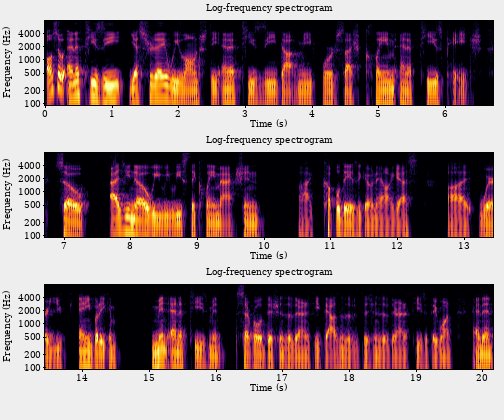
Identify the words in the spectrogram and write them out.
also, NFTZ, yesterday we launched the nftz.me forward slash claim NFTs page. So, as you know, we released the claim action uh, a couple days ago now, I guess, uh, where you anybody can mint NFTs, mint several editions of their NFT, thousands of editions of their NFTs if they want, and then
